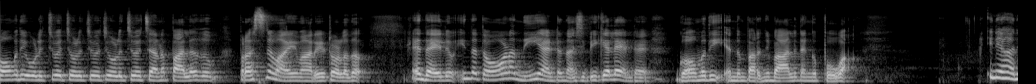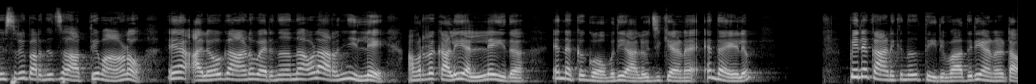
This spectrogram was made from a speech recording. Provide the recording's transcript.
ഗോമതി ഒളിച്ചു വെച്ച് ഒളിച്ചു വെച്ച് ഒളിച്ചു വെച്ചാണ് പലതും പ്രശ്നമായി മാറിയിട്ടുള്ളത്. എന്തായാലും ഇന്നത്തെ ഓണം നീയായിട്ട് നശിപ്പിക്കല്ലേ എന്റെ ഗോമതി എന്നും പറഞ്ഞ് ബാലനങ്ങ് പോവാം. ഇനി അനുശ്രീ പറഞ്ഞത് സത്യമാണോ? ഏ അലോകാണ് വരുന്നതെന്ന് അവൾ അറിഞ്ഞില്ലേ? അവരുടെ കളിയല്ലേ ഇത്? എന്നൊക്കെ ഗോമതി ആലോചിക്കുകയാണ്. എന്തായാലും പിന്നെ കാണിക്കുന്നത് തിരുവാതിരയാണ് കേട്ടോ.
